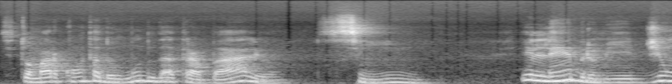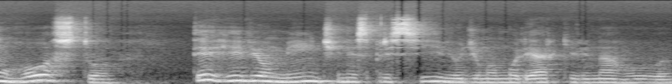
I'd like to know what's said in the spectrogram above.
Se tomar conta do mundo dá trabalho, sim. E lembro-me de um rosto terrivelmente inexpressível de uma mulher que vi na rua.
